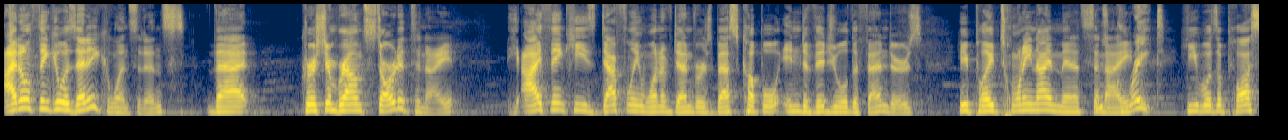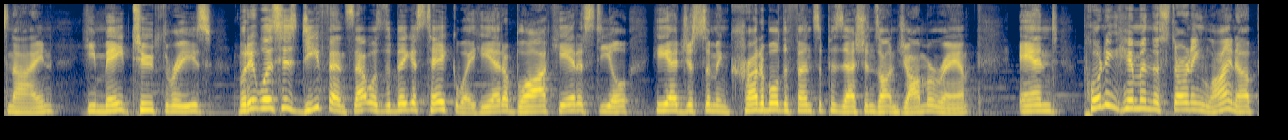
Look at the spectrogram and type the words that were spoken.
I don't think it was any coincidence that Christian Braun started tonight. I think he's definitely one of Denver's best couple individual defenders. He played 29 minutes tonight. great. He was a plus nine. He made two threes, but it was his defense that was the biggest takeaway. He had a block, he had a steal, he had just some incredible defensive possessions on Ja Morant. And putting him in the starting lineup,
